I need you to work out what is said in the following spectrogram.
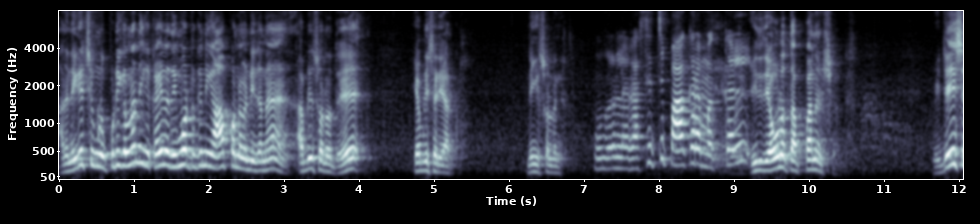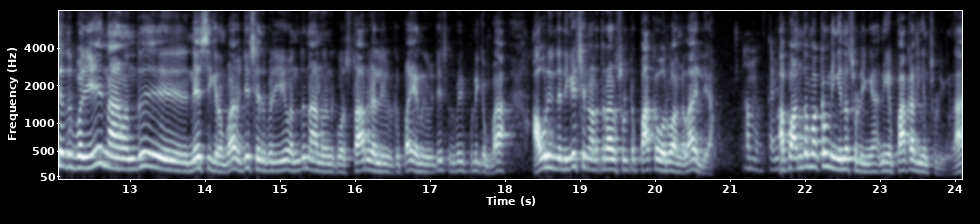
அந்த நிகழ்ச்சி உங்களுக்கு பிடிக்கலனா நீங்கள் கையில் ரிமோட் இருக்கு நீங்கள் ஆஃப் பண்ண வேண்டியதானே அப்படின்னு சொல்கிறது எப்படி சரியாக இருக்கும்? நீங்கள் சொல்லுங்கள் உங்களை ரசிச்சு பார்க்குற மக்கள் இது எவ்வளோ தப்பான விஷயம் விஜய் சேதுபதியை நான் வந்து நேசிக்கிறேன்ப்பா விஜய் சேதுபதியை வந்து நான் எனக்கு ஒரு ஸ்டார் வேல்யூ இருக்குப்பா. எனக்கு விஜய் சேதுபதி பிடிக்கும்பா. அவர் இந்த நிகழ்ச்சி நடத்துறாரு சொல்லிட்டு பார்க்க வருவாங்களா இல்லையா? அப்போ அந்த மக்கள் நீங்கள் என்ன சொல்றீங்க? நீங்கள் பார்க்காதீங்கன்னு சொல்லுவீங்களா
